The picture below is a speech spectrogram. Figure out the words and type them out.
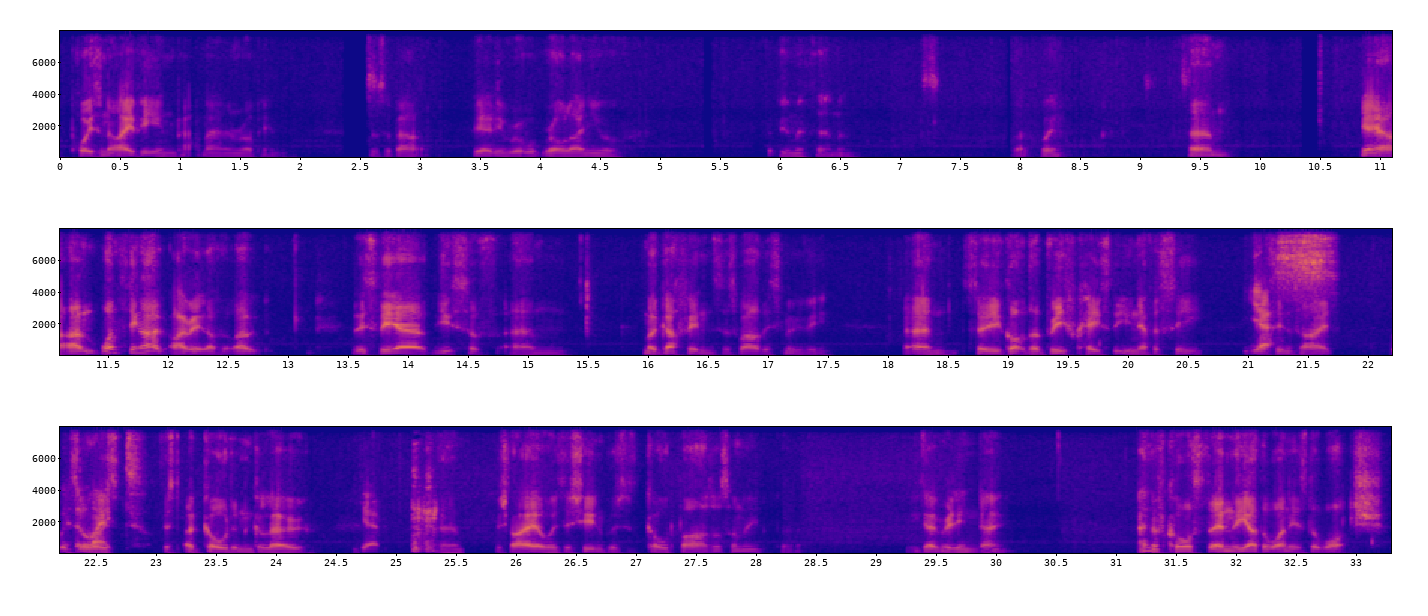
Poison Ivy in Batman and Robin was about the only role, role I knew of for Uma Thurman at that point. Um, yeah, um, one thing I, I really love uh, is the uh, use of um, MacGuffins as well. This movie. Um, so you've got the briefcase that you never see Yes. inside? With It's the light. just a golden glow. Yeah. Um, which I always assumed was gold bars or something, but you don't really know. And of course, then the other one is the watch.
